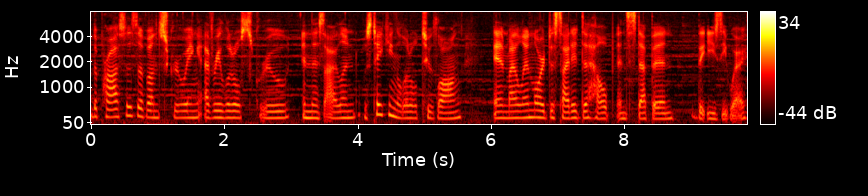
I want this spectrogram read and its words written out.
The process of unscrewing every little screw in this island was taking a little too long, and my landlord decided to help and step in the easy way.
